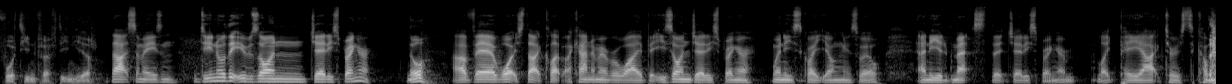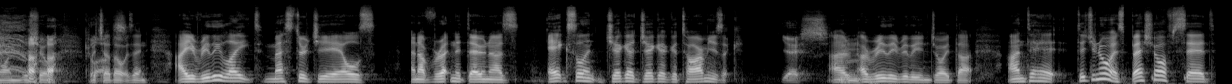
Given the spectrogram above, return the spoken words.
14, 15 here. That's amazing. Do you know that he was on Jerry Springer? No? I've uh, watched that clip. I can't remember why, but he's on Jerry Springer when he's quite young as well, and he admits that Jerry Springer like pay actors to come on the show, which I thought was in. I really liked Mr. JL's, and I've written it down as excellent jigga jigga guitar music. Yes. I, I really really enjoyed that. And uh, did you notice Bischoff said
